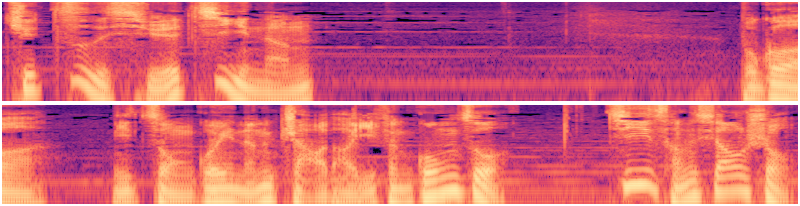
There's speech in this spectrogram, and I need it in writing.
去自学技能。不过你总归能找到一份工作，基层销售，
